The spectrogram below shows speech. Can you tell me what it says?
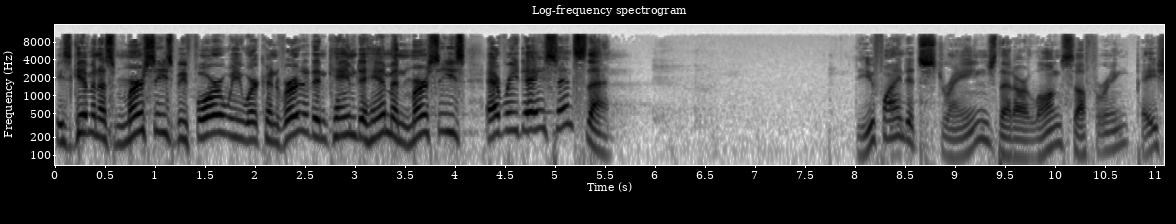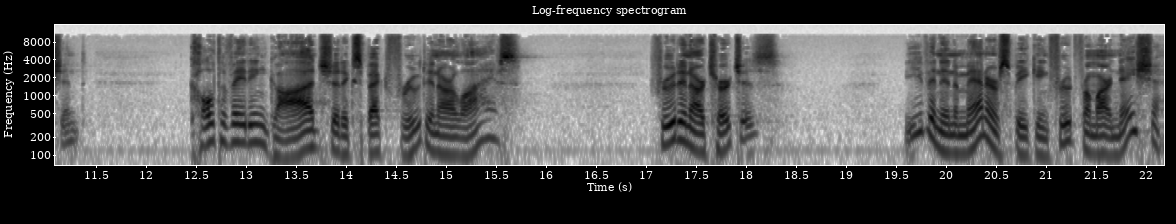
He's given us mercies before we were converted and came to Him, and mercies every day since then. Do you find it strange that our long suffering, patient, cultivating God should expect fruit in our lives? Fruit in our churches, even in a manner of speaking, fruit from our nation.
